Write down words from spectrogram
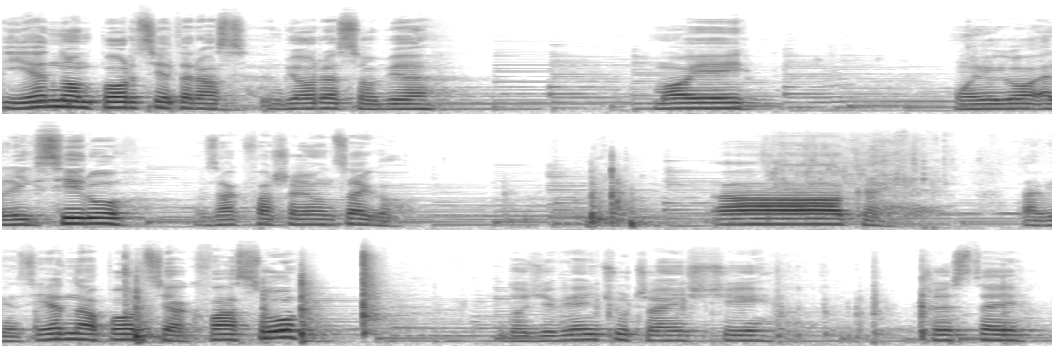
I jedną porcję teraz biorę sobie mojej, mojego eliksiru zakwaszającego. Ok. Tak więc jedna porcja kwasu do 9 części czystej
